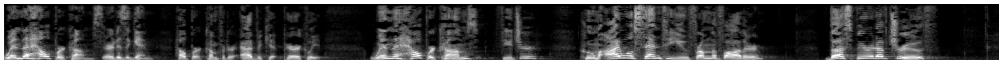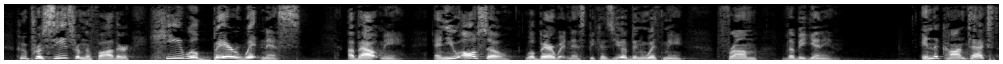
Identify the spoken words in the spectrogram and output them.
when the helper comes, there it is again, helper, comforter, advocate, paraclete. When the helper comes, future whom I will send to you from the Father, the Spirit of truth, who proceeds from the Father, he will bear witness about me. And you also will bear witness because you have been with me from the beginning. In the context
